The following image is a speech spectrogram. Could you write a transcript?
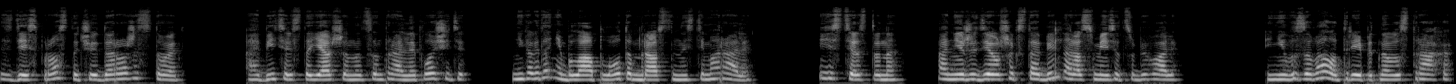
Здесь просто чуть дороже стоит. Обитель, стоявшая на центральной площади, никогда не была оплотом нравственности и морали. Естественно, они же девушек стабильно раз в месяц убивали. И не вызывало трепетного страха,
